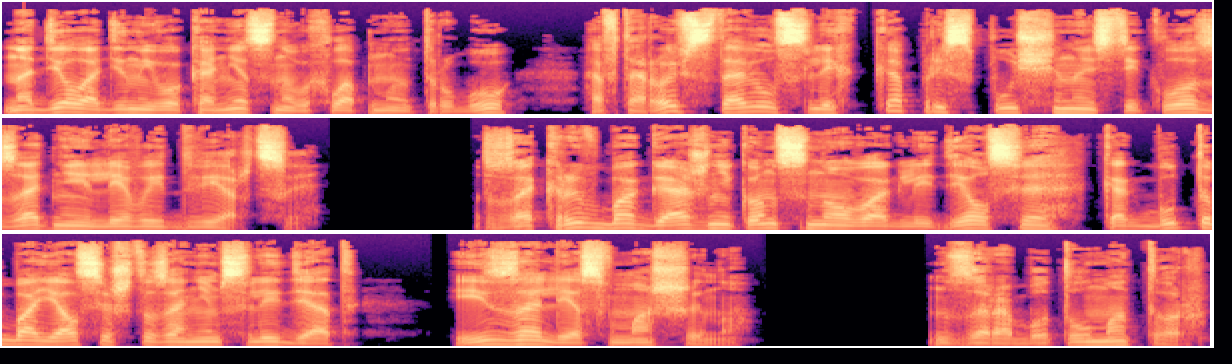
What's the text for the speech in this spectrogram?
надел один его конец на выхлопную трубу, а второй вставил слегка приспущенное стекло задней левой дверцы. Закрыв багажник, он снова огляделся, как будто боялся, что за ним следят, и залез в машину. Заработал мотор.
